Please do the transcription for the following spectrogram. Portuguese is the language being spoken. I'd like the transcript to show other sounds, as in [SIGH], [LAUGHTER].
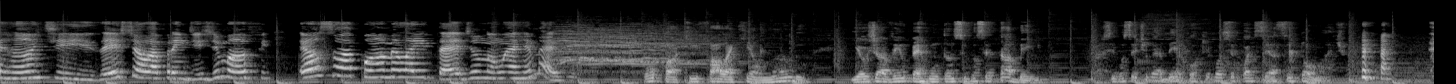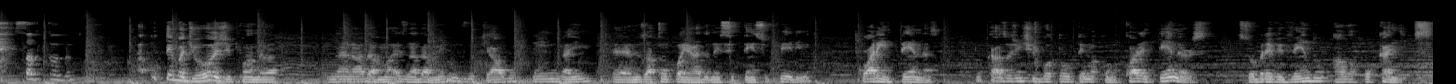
errantes! Este é o Aprendiz de Muff. Eu sou a Pamela e tédio não é remédio. Opa, quem fala aqui é o Nando e eu já venho perguntando se você tá bem. Se você estiver bem é porque você pode ser assintomático. [LAUGHS] Sortudo. O tema de hoje, Pamela, não é nada mais, nada menos do que algo que tem aí é, nos acompanhado nesse tenso período. Quarentenas. No caso, a gente botou o tema como Quarenteners, sobrevivendo ao apocalipse.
